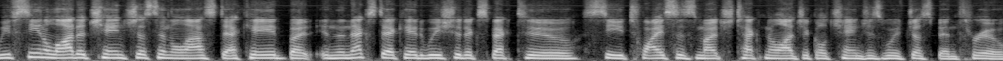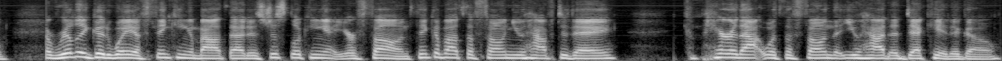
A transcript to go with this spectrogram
we've seen a lot of change just in the last decade, but in the next decade, we should expect to see twice as much technological change as we've just been through. A really good way of thinking about that is just looking at your phone. Think about the phone you have today, compare that with the phone that you had a decade ago.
